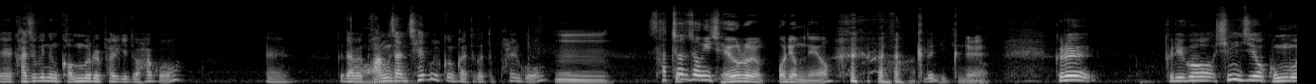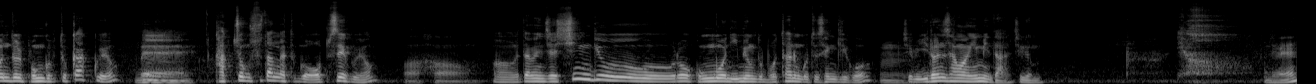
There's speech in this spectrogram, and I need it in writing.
예, 가지고 있는 건물을 팔기도 하고, 예, 그다음에 광산 채굴권 같은 것도 팔고, 음. 사천성이 제일 어려- 어렵네요. 그러니까. 네. 그래 그리고 심지어 공무원들 봉급도 깎고요. 네. 각종 수당 같은 거 없애고요. 어허. 어, 그다음에 이제 신규로 공무원 임용도 못하는 곳도 생기고 음. 지금 이런 상황입니다. 지금 네.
